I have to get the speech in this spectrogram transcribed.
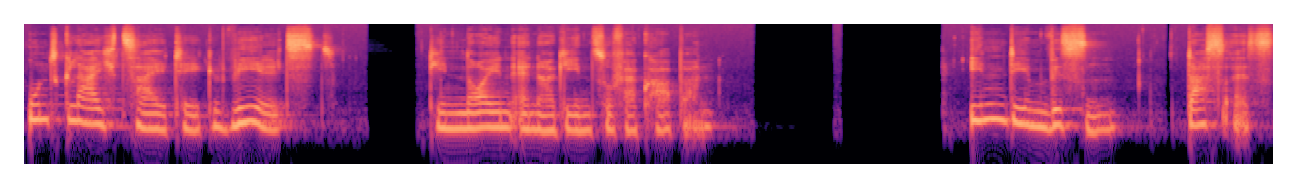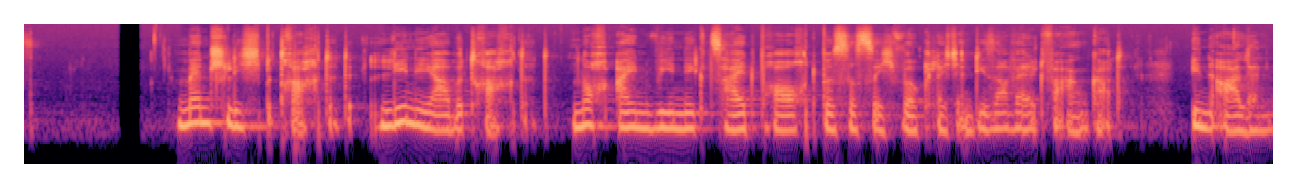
und gleichzeitig wählst, die neuen Energien zu verkörpern. In dem Wissen, dass es menschlich betrachtet, linear betrachtet, noch ein wenig Zeit braucht, bis es sich wirklich in dieser Welt verankert, in allen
